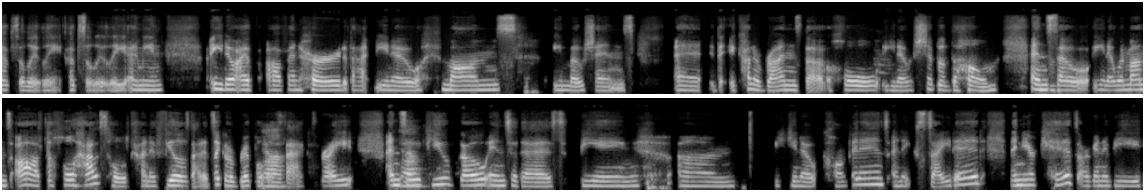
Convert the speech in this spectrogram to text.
Absolutely. Absolutely. I mean, you know, I've often heard that, you know, mom's emotions and it kind of runs the whole you know ship of the home and mm-hmm. so you know when mom's off the whole household kind of feels that it's like a ripple yeah. effect right and yeah. so if you go into this being um you know confident and excited then your kids are going to be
